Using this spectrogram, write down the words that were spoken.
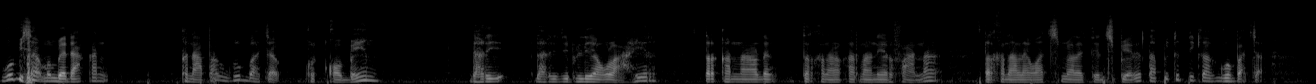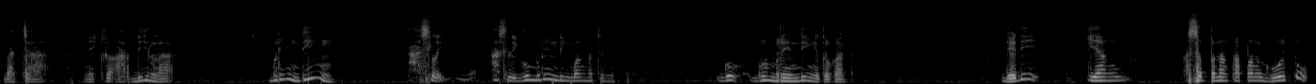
Gue bisa membedakan kenapa gue baca Kurt Cobain dari dari beliau lahir terkenal terkenal karena Nirvana terkenal lewat Smell Like Teen Spirit tapi ketika gue baca baca Nika Ardila merinding. Asli asli gue merinding banget ini. Gue gue merinding gitu kan. Jadi yang sepenangkapan gue tuh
